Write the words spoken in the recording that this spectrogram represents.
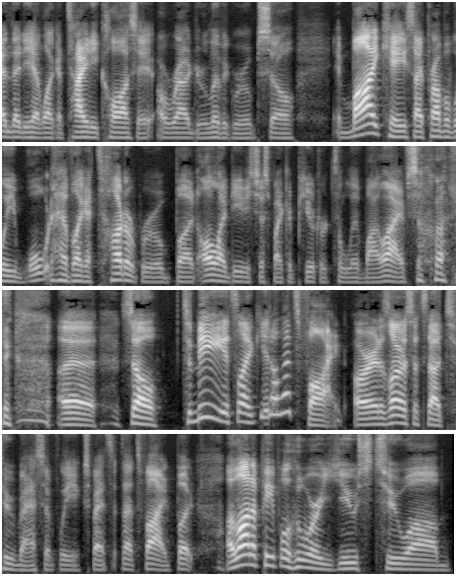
and then you have like a tiny closet around your living room. So in my case, I probably won't have like a ton of room, but all I need is just my computer to live my life. So, uh, so to me, it's like you know that's fine. All right, as long as it's not too massively expensive, that's fine. But a lot of people who are used to, um,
